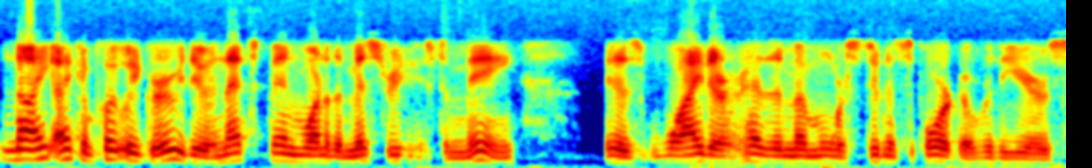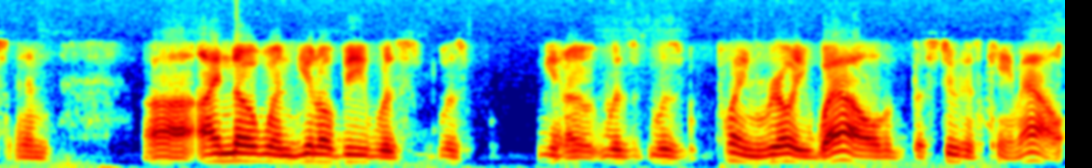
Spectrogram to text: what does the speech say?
No, I, completely agree with you, and that's been one of the mysteries to me, is why there hasn't been more student support over the years. And uh, I know when UNLV was was you know was was playing really well, the students came out,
